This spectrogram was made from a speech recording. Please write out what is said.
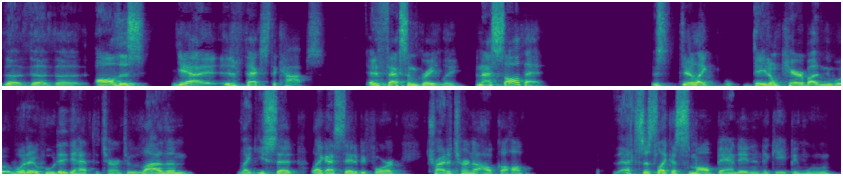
the the the all this, yeah, it, it affects the cops. It affects them greatly, and I saw that. They're like they don't care about what, what who do they have to turn to? A lot of them, like you said, like I stated before, try to turn to alcohol. That's just like a small band aid in a gaping wound,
